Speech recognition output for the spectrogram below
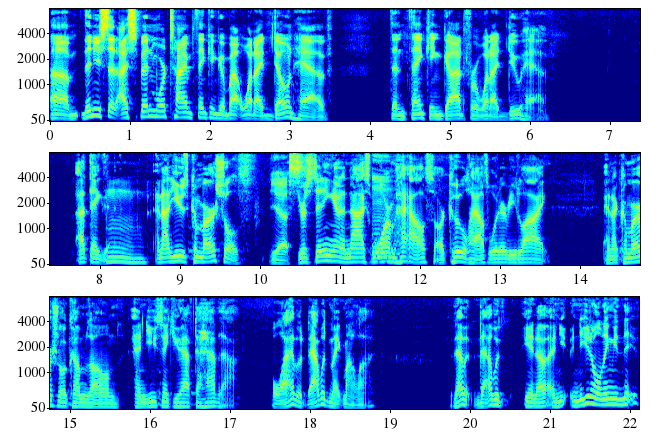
Um, then you said, I spend more time thinking about what I don't have than thanking God for what I do have. I think, and I use commercials. Yes. You're sitting in a nice mm. warm house or cool house, whatever you like, and a commercial comes on, and you think you have to have that. Well, that would that would make my life. That would that would you know, and you, and you don't even need,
